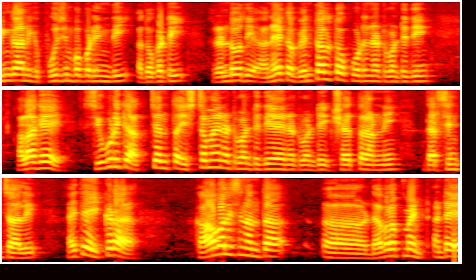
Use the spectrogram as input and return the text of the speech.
లింగానికి పూజింపబడింది. అదొకటి. రెండోది అనేక వింతలతో కూడినటువంటిది. అలాగే శివుడికి అత్యంత ఇష్టమైనటువంటిది అయినటువంటి క్షేత్రాన్ని దర్శించాలి. అయితే ఇక్కడ కావలసినంత డెవలప్మెంట్ అంటే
